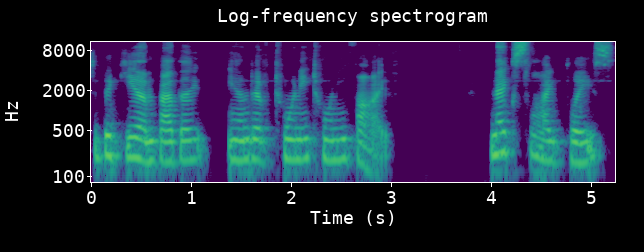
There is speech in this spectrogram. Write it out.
to begin by the end of 2025. Next slide, please.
